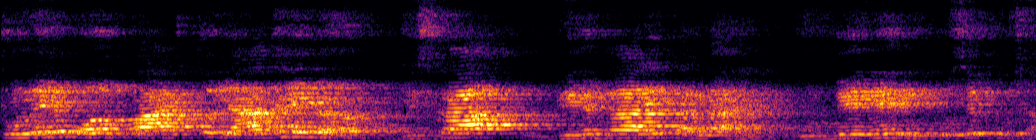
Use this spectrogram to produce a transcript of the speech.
तुम्हें वह पाठ तो याद है ना, जिसका गृह कार्य करना है? बुड्ढे ने रिंकू से पूछा।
